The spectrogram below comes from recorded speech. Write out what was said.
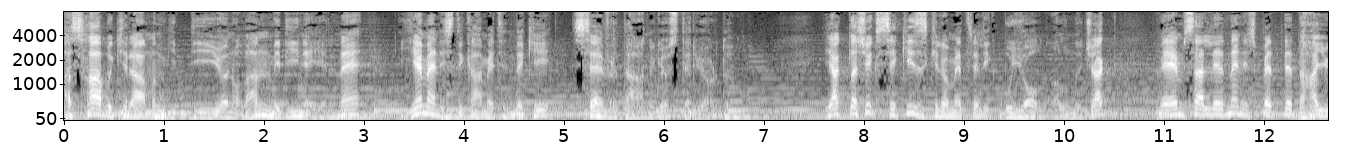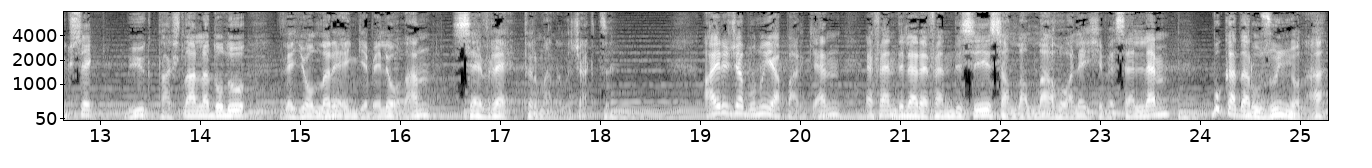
ashab-ı kiramın gittiği yön olan Medine yerine Yemen istikametindeki Sevr Dağı'nı gösteriyordu. Yaklaşık 8 kilometrelik bu yol alınacak ve emsallerine nispetle daha yüksek büyük taşlarla dolu ve yolları engebeli olan Sevre tırmanılacaktı. Ayrıca bunu yaparken Efendiler Efendisi sallallahu aleyhi ve sellem bu kadar uzun yola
